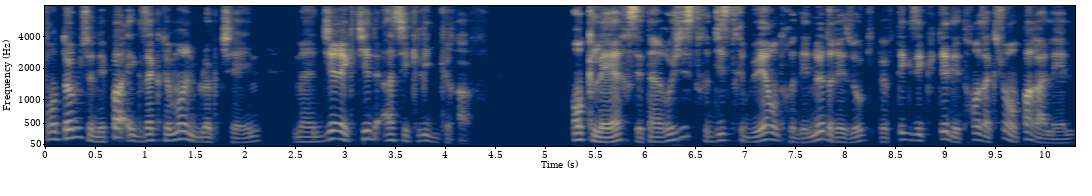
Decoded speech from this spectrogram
Phantom ce n'est pas exactement une blockchain, mais un directed acyclic graph. En clair, c'est un registre distribué entre des nœuds de réseau qui peuvent exécuter des transactions en parallèle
